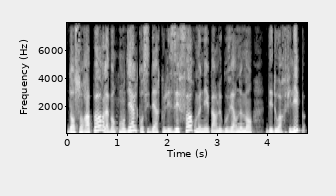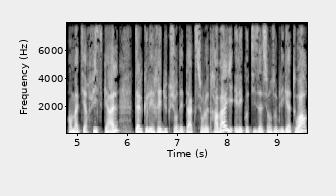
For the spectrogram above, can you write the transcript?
Dans son rapport, la Banque mondiale considère que les efforts menés par le gouvernement d'Édouard Philippe en matière fiscale, tels que les réductions des taxes sur le travail et les cotisations obligatoires,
